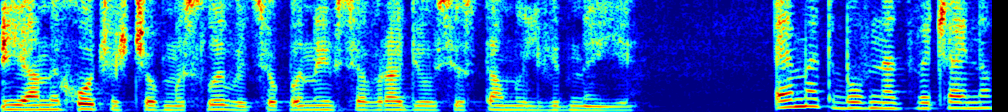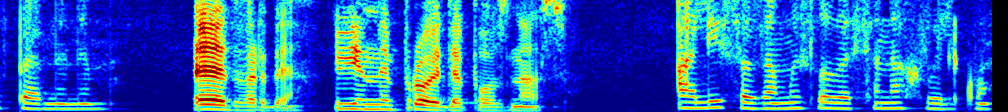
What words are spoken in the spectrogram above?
Я не хочу, щоб мисливець опинився в радіусі ста миль від неї. Емет був надзвичайно впевненим. Едварде, він не пройде повз нас. Аліса замислилася на хвильку.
